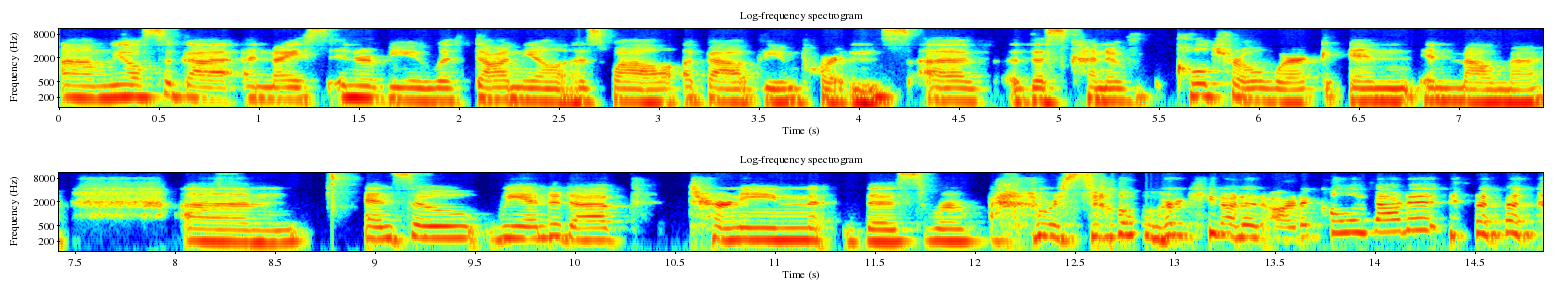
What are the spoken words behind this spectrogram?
Um, we also got a nice interview with Daniel as well about the importance of this kind of cultural work in in Malmo. Um, and so we ended up turning this we're we're still working on an article about it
